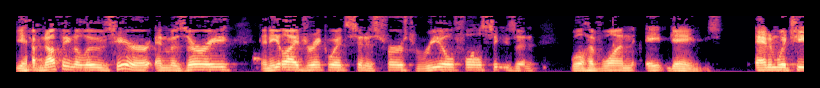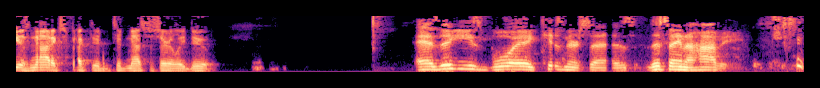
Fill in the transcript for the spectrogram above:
You have nothing to lose here. And Missouri and Eli Drinkwitz in his first real full season will have won eight games and which he is not expected to necessarily do. as Iggy's boy Kisner says, this ain't a hobby.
